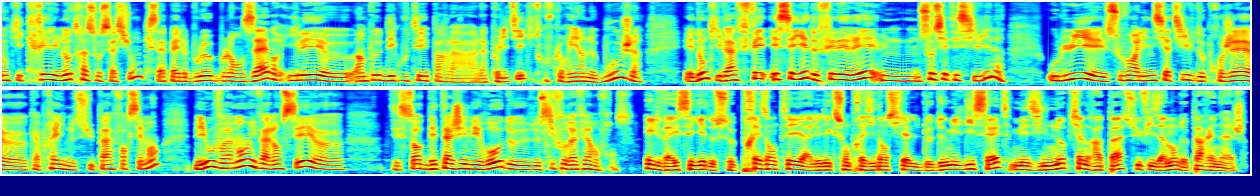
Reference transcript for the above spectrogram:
Donc il crée une autre association qui s'appelle Bleu, Blanc, Zèbre. Il est euh, un peu dégoûté par la, politique, il trouve que rien ne bouge. Et donc il va essayer de fédérer une, société civile où lui est souvent à l'initiative de projets euh, qu'après il ne suit pas forcément, mais où vraiment il va lancer des sortes d'états généraux de, ce qu'il faudrait faire en France. il va essayer de se présenter à l'élection présidentielle de 2017, mais il n'obtiendra pas suffisamment de parrainage.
